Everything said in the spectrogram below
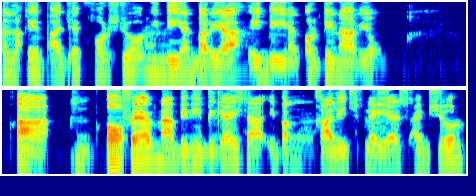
Ang laki budget for sure, hindi yan barya, hindi yan ordinaryong ah, offer na binibigay sa ibang college players. I'm sure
